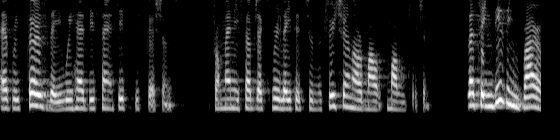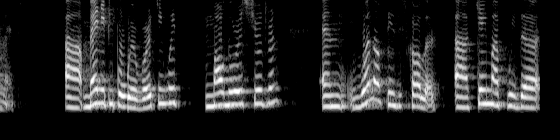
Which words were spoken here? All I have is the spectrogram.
every Thursday, we had these scientific discussions from many subjects related to nutrition or mal- malnutrition. Let's say in this environment, uh, many people were working with malnourished children. And one of these scholars uh, came up with uh,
